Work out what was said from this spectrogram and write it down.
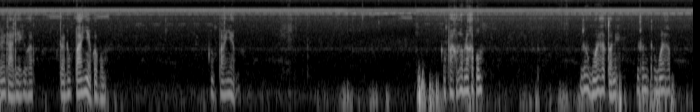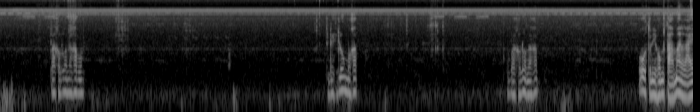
ได้ดาเรียกอยู่ครับตอนนกป้าเงียบครับผมนกป้าเงียบนกป้าเขาล้มแล้วครับผมอยู่ต้หัวนะครับตอนนี้อยู่ต้นหัวนะครับปลาเขาล้มแล้วครับผม ได้ที่ลุ่มบ่ครับนกปลาเขาร่วมแล้วครับ โอ้ ตัวนี้ผมตามมาหลาย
